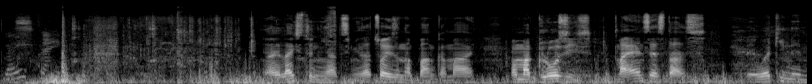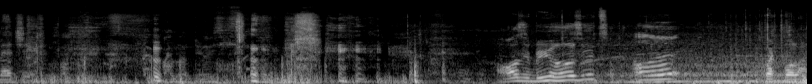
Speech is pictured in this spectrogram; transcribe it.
Play it. Yeah, he likes to nuts me. That's why he's in the bunker. My, my, my glozzies, my ancestors, they're working their magic. I'm a bluesy. How's it, bro? How's it? Oh, What ball aan?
